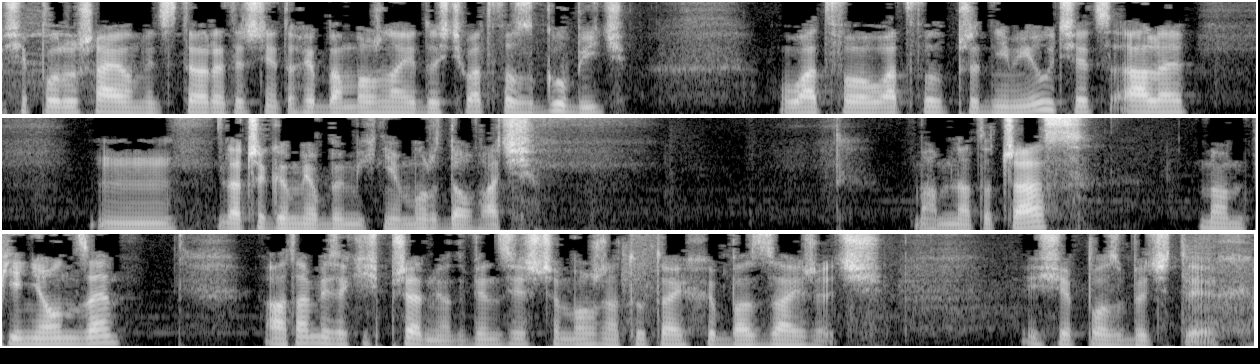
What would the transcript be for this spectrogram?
się poruszają, więc teoretycznie to chyba można je dość łatwo zgubić. Łatwo, łatwo przed nimi uciec, ale mm, dlaczego miałbym ich nie mordować? Mam na to czas, mam pieniądze, a tam jest jakiś przedmiot, więc jeszcze można tutaj chyba zajrzeć i się pozbyć tych.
